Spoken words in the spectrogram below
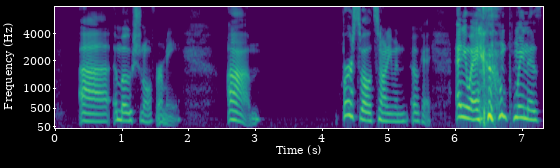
uh emotional for me um first of all it's not even okay. Anyway the point is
